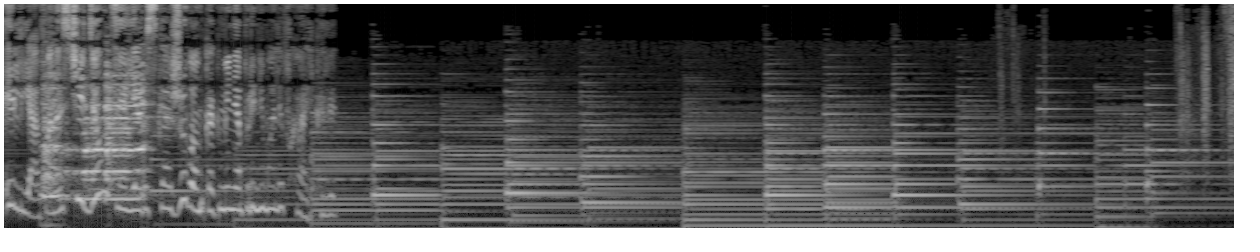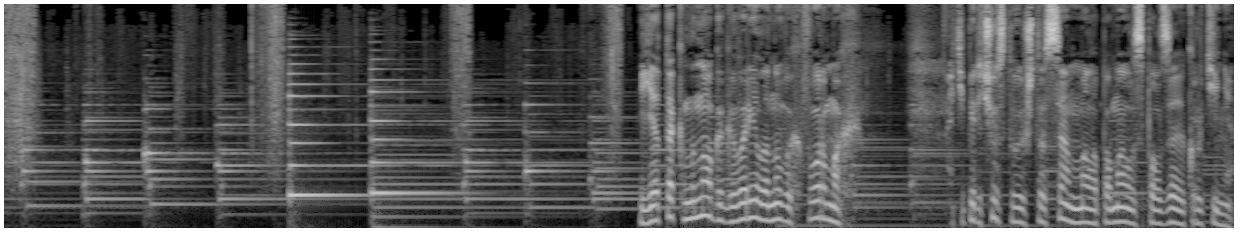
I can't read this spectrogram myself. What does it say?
Илья Афанасьевич, идемте, я расскажу вам, как меня принимали в Харькове. Я так много говорил о новых формах, а теперь чувствую, что сам мало-помалу сползаю к рутине.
